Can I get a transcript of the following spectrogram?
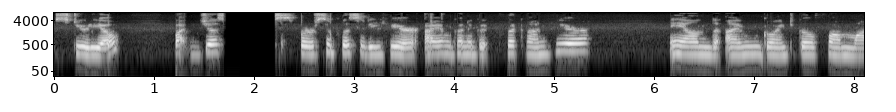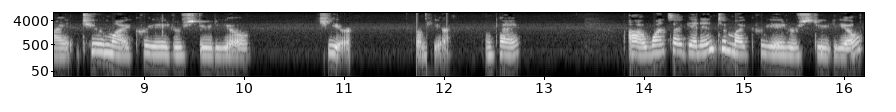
studio but just for simplicity here I am going to click on here and I'm going to go from my to my creator studio here from here okay uh, once I get into my creator studio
